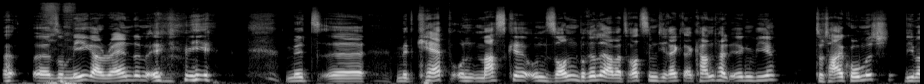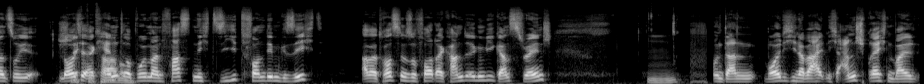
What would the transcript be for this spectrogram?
Äh, äh, so mega random irgendwie. Mit, äh, mit Cap und Maske und Sonnenbrille, aber trotzdem direkt erkannt halt irgendwie. Total komisch, wie man so Leute Schlechte erkennt, Tarnung. obwohl man fast nichts sieht von dem Gesicht, aber trotzdem sofort erkannt irgendwie, ganz strange. Mhm. Und dann wollte ich ihn aber halt nicht ansprechen, weil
